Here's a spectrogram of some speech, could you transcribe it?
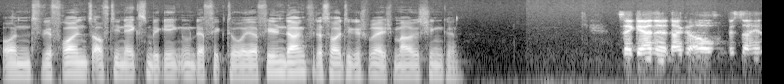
und wir freuen uns auf die nächsten Begegnungen der Viktoria. Vielen Dank für das heutige Gespräch, Marius Schinke. Sehr gerne, danke auch. Bis dahin.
